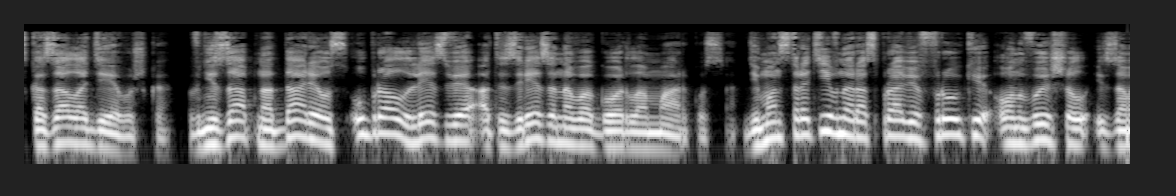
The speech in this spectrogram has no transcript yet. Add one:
сказала девушка. Внезапно Дариус убрал лезвие от изрезанного горла Маркуса. Демонстративно расправив руки, он вышел из-за.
